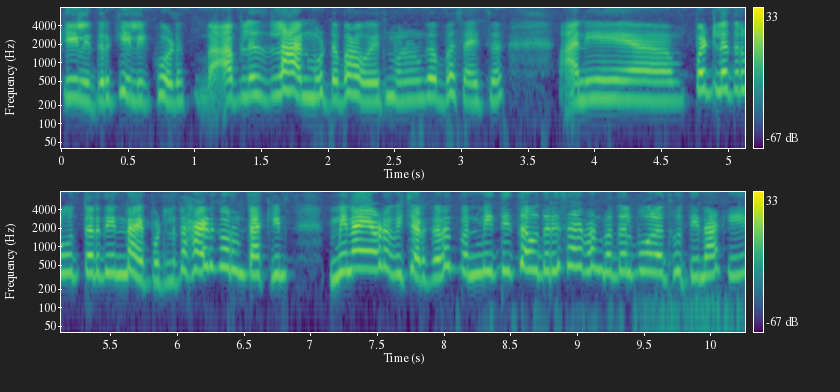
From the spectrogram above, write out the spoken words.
केली तर केली खोड. आपलं लहान मोठं भाऊ आहेत म्हणून गप बसायचं. आणि पटलं तर उत्तर देईन नाही पटलं तर हाईड करून टाकीन. मी नाही एवढा विचार करत पण मी ती चौधरी साहेबांबद्दल बोलत होती ना की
